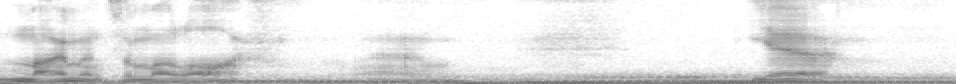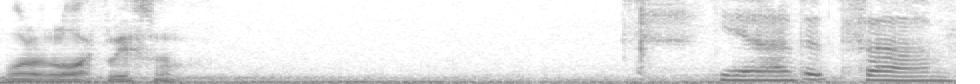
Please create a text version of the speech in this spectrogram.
moments in my life. Um, yeah, what a life lesson. Yeah, that's um,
